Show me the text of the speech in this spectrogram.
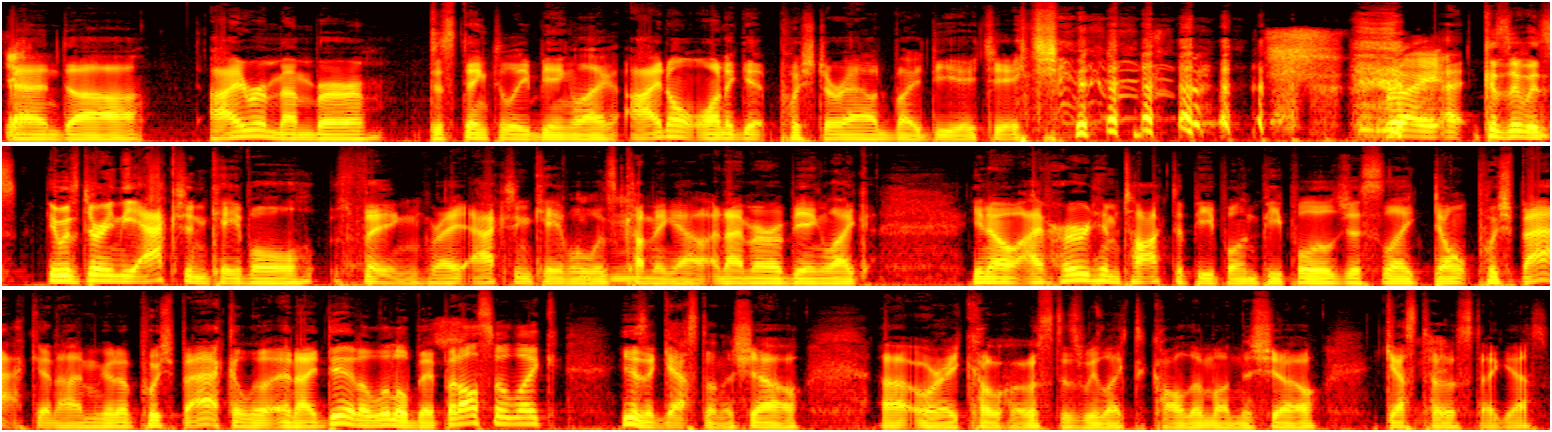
Yeah. And uh I remember distinctly being like, I don't want to get pushed around by DHH. right. because it was it was during the action cable thing, right? Action cable was coming out, and I remember being like, you know, I've heard him talk to people, and people just like don't push back, and I'm gonna push back a little, and I did a little bit, but also like he is a guest on the show, uh, or a co-host as we like to call them on the show, guest host, I guess.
